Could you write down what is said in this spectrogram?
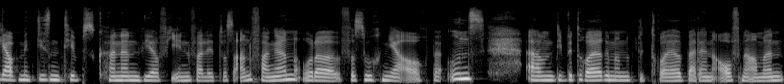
Ich glaube, mit diesen Tipps können wir auf jeden Fall etwas anfangen oder versuchen ja auch bei uns ähm, die Betreuerinnen und Betreuer bei den Aufnahmen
